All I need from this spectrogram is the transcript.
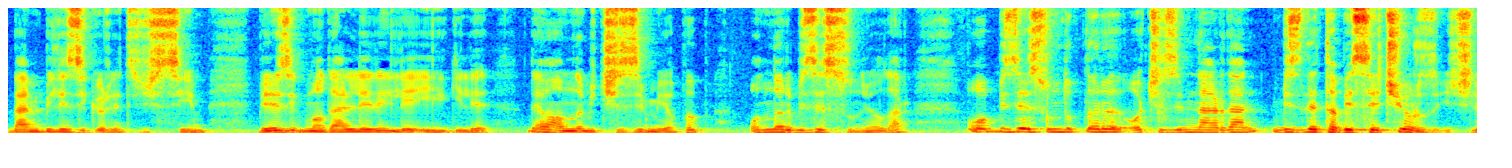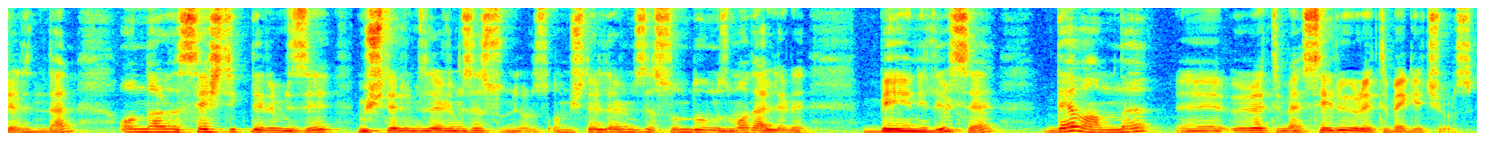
ben bilezik üreticisiyim, bilezik modelleriyle ilgili devamlı bir çizim yapıp onları bize sunuyorlar. O bize sundukları o çizimlerden biz de tabii seçiyoruz içlerinden. Onları seçtiklerimizi müşterilerimize sunuyoruz. O müşterilerimize sunduğumuz modelleri beğenilirse devamlı e, üretime, seri üretime geçiyoruz.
